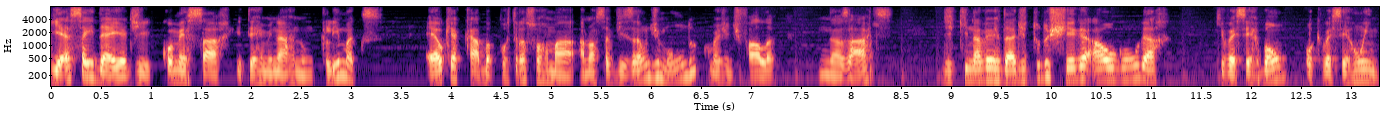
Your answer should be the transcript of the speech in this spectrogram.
E essa ideia de começar e terminar num clímax é o que acaba por transformar a nossa visão de mundo, como a gente fala nas artes, de que na verdade tudo chega a algum lugar, que vai ser bom ou que vai ser ruim,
